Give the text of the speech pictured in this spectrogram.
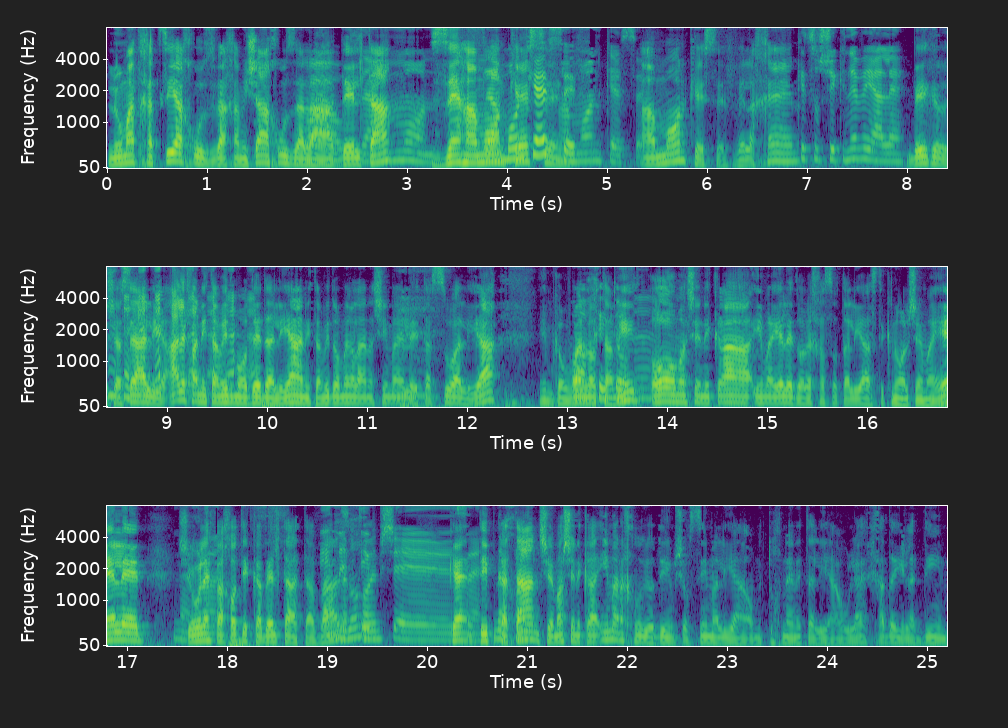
לעומת חצי אחוז והחמישה אחוז על וואו, הדלתא, זה המון. זה המון המון כסף. כסף. המון כסף. המון כסף, ולכן, קיצור, שיקנה ויעלה. בדיוק, שיעשה עלייה. א', אני תמיד מעודד עלייה, אני תמיד אומר לאנשים האלה, תעשו עלייה. הם כמובן לא טוב. תמיד, או מה שנקרא, אם הילד הולך לעשות עלייה, אז תקנו על שם הילד, שהוא נכון. לפחות יקבל את ההטבה הנה הזו. טיפ ש... כן, זה. טיפ נכון. קטן, שמה שנקרא, אם אנחנו יודעים שעושים עלייה, או מתוכננת עלייה, או אולי אחד הילדים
